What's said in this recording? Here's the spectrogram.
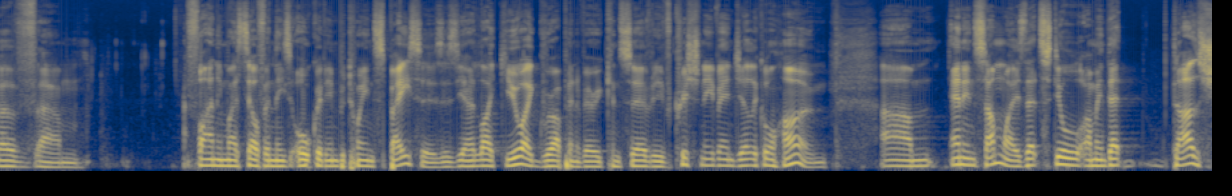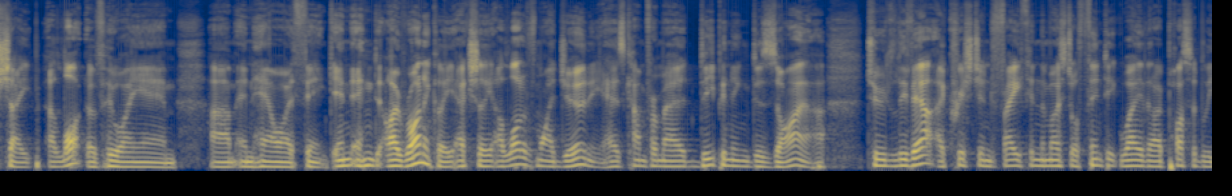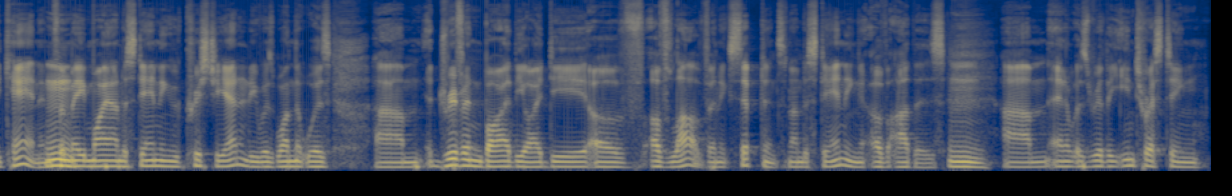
of, um, finding myself in these awkward in between spaces is you know like you I grew up in a very conservative Christian evangelical home um, and in some ways that's still I mean that does shape a lot of who I am um, and how I think. And and ironically actually a lot of my journey has come from a deepening desire to live out a Christian faith in the most authentic way that I possibly can. And for me my understanding of Christianity was one that was um, driven by the idea of of love and acceptance and understanding of others. Um, and it was really interesting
